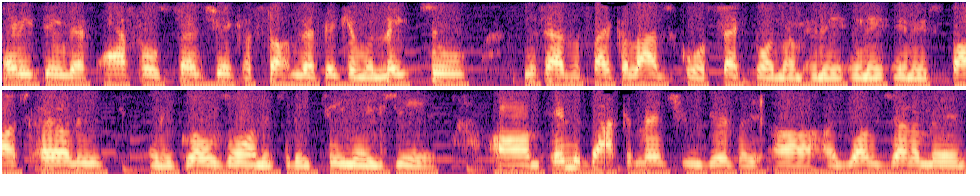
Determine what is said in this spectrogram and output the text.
anything that's Afrocentric or something that they can relate to, this has a psychological effect on them, and it and it, and it starts early and it grows on into their teenage years. Um, in the documentary, there's a uh, a young gentleman.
